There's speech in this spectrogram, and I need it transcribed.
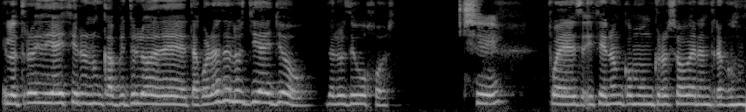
El otro día hicieron un capítulo de. ¿Te acuerdas de los G.I. Joe? De los dibujos. Sí. Pues hicieron como un crossover entre Com-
